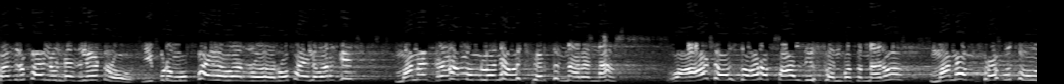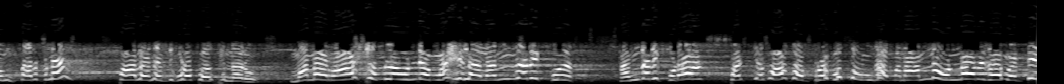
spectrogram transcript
పది రూపాయలు ఉండేది లీటరు. ఇప్పుడు ముప్పై రూపాయల వరకు మన గ్రామంలోనే వచ్చి పెడుతున్నారన్నా. ఆటోల ద్వారా పాలు తీసుకొని పోతున్నారు. మన ప్రభుత్వం తరఫున పాలు అనేది కూడా పోస్తున్నారు. మన రాష్ట్రంలో ఉండే మహిళలందరికీ అందరికి కూడా పచ్చపాత ప్రభుత్వంగా మన అన్న ఉన్నారు కాబట్టి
